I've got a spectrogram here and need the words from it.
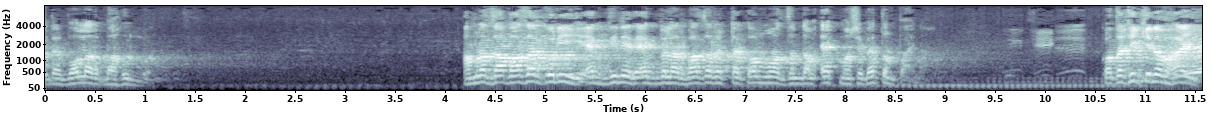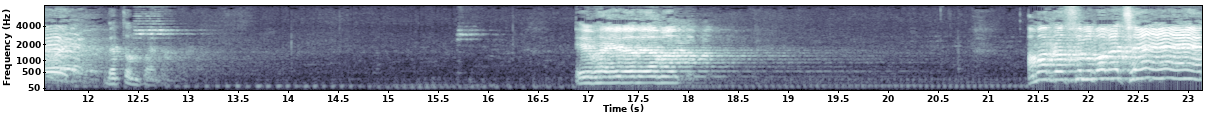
এটা বলার বাহুল্য। আমরা যা বাজার করি, একদিনের এক বেলার বাজারের টাকা মোয়াজ্জেন দাম এক মাসে বেতন পায় না। কথা ঠিক কিনা ভাই? বেতন পায় না। এ আমার। আমার রসুল বলেছেন,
